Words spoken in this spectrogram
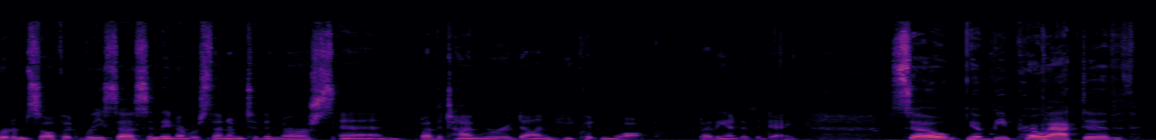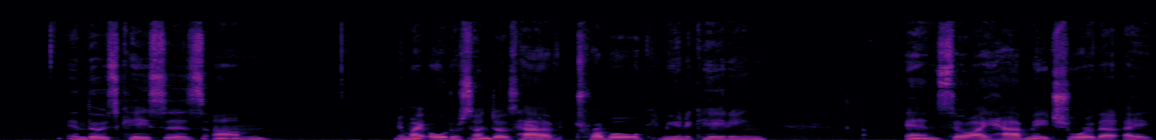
hurt himself at recess and they never sent him to the nurse and by the time we were done he couldn't walk by the end of the day so you know be proactive in those cases um, you know my older son does have trouble communicating and so i have made sure that i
